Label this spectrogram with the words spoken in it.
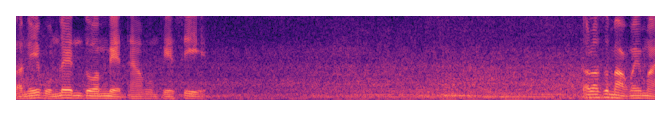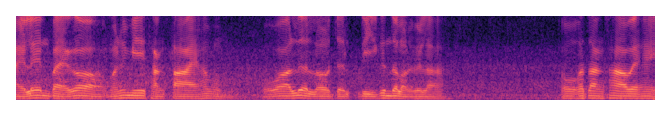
ตอนนี้ผมเล่นตัวเมดนะครับผมเคซี่าเราสมัครใหม่ๆเล่นไปก็มันไม่มีทางตายครับผม เพราะว่าเลือดเราจะดีขึ้นตลอดเวลาเขาก็ตั้งค่าไว้ให้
